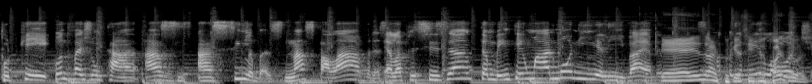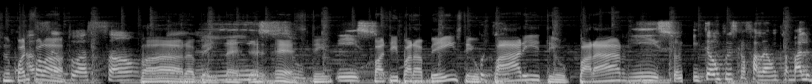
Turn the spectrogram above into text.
porque quando vai juntar as, as sílabas nas palavras, ela precisa também ter uma harmonia ali, vai? É, exato, porque assim, você não pode, você não pode falar Acentuação. parabéns, né? É, Isso. É, tem, Isso. tem parabéns, tem o Porque- pare, tem o parar. Isso. Então, por isso que eu falo, é um trabalho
